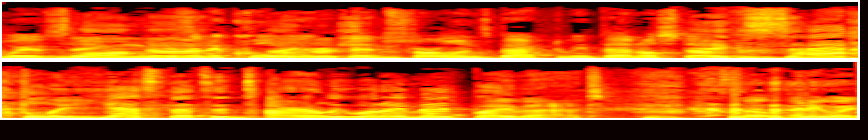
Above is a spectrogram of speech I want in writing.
way of saying. Long, uh, isn't it cool that, that. Starlin's back doing Thanos stuff? Exactly. Yes, that's entirely what I meant by that. so anyway,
